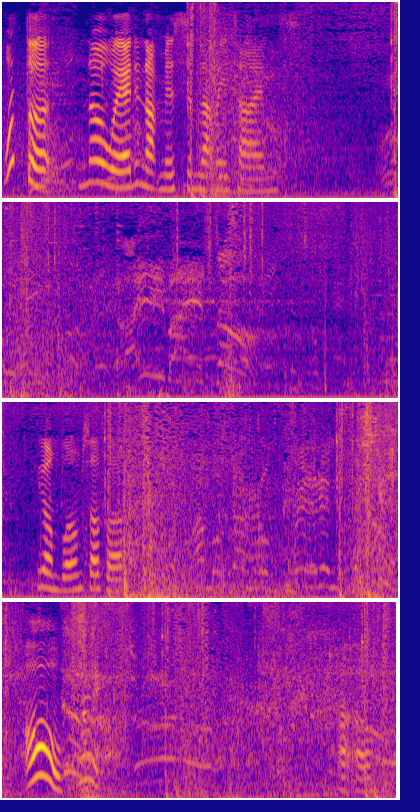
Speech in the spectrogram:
What the? No way, I did not miss him that many times. He gonna blow himself up. Oh, frick! Uh-oh.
